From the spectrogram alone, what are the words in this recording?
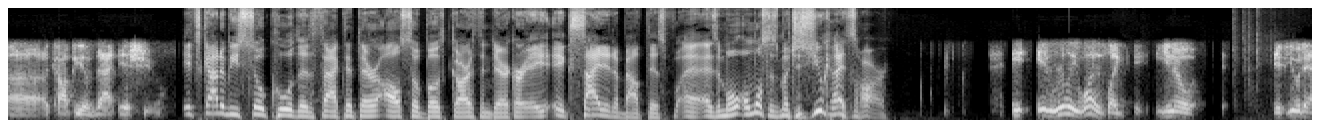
uh, a copy of that issue. It's got to be so cool that the fact that they're also both Garth and Darick are e- excited about this uh, as almost as much as you guys are. It, it really was like you know, if you would have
